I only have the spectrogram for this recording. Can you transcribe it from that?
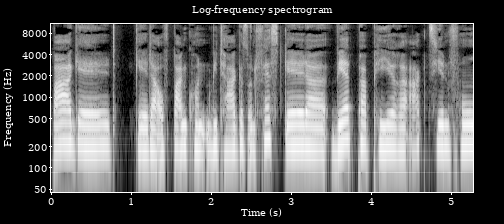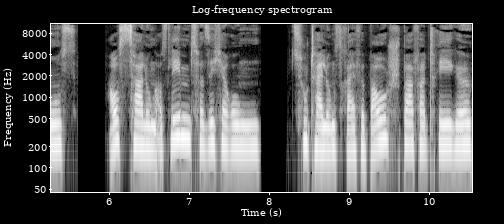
Bargeld, Gelder auf Bankkonten wie Tages- und Festgelder, Wertpapiere, Aktienfonds, Auszahlungen aus Lebensversicherungen, zuteilungsreife Bausparverträge,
